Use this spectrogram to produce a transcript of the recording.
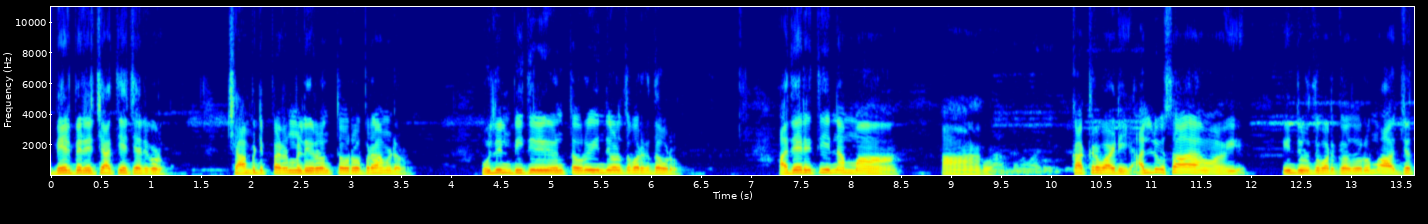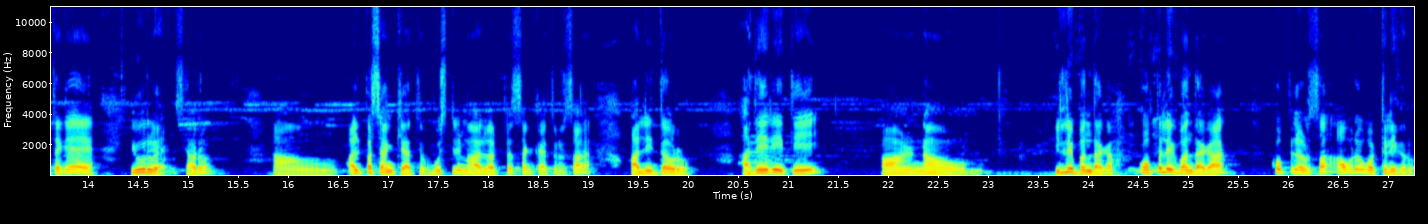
ಬೇರೆ ಬೇರೆ ಜಾತಿಯ ಜನಗಳು ಚಾಮುಂಡಿಪುರಮಲ್ಲಿ ಇರುವಂಥವ್ರು ಬ್ರಾಹ್ಮಣರು, ಹುಲ್ಲಿನ ಇರುವಂಥವ್ರು ಹಿಂದುಳಿದ ವರ್ಗದವರು. ಅದೇ ರೀತಿ ನಮ್ಮ ಕಾಕರವಾಡಿ. ಅಲ್ಲೂ ಸಹ ಹಿಂದುಳಿದ ವರ್ಗದವರು ಜೊತೆಗೆ ಇವ್ರೇ ಯಾರು? ಅಲ್ಪಸಂಖ್ಯಾತರು ಮುಸ್ಲಿಮ್ ಅಲ್- ಅಲ್ಪಸಂಖ್ಯಾತರು ಸಹ ಅಲ್ಲಿದ್ದವರು. ಅದೇ ರೀತಿ ನಾವು ಇಲ್ಲಿ ಬಂದಾಗ ಕೊಪ್ಪಲಿಗೆ ಬಂದಾಗ ಕೊಪ್ಪಲವರು ಸಹ ಅವರು ವಕೀಲಿಗರು.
